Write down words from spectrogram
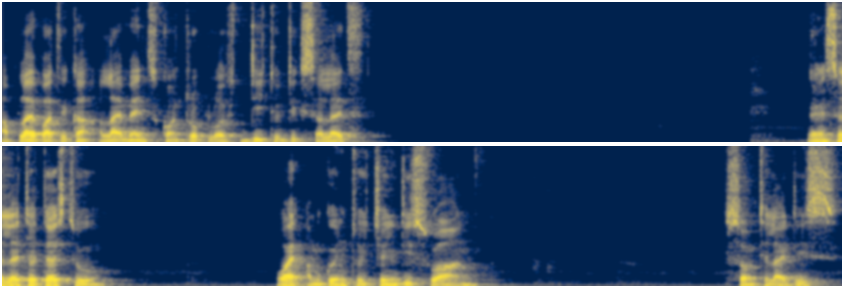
Apply vertical alignment, Ctrl plus D to deselect. Then select your text tool. Why I'm going to change this one something like this.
